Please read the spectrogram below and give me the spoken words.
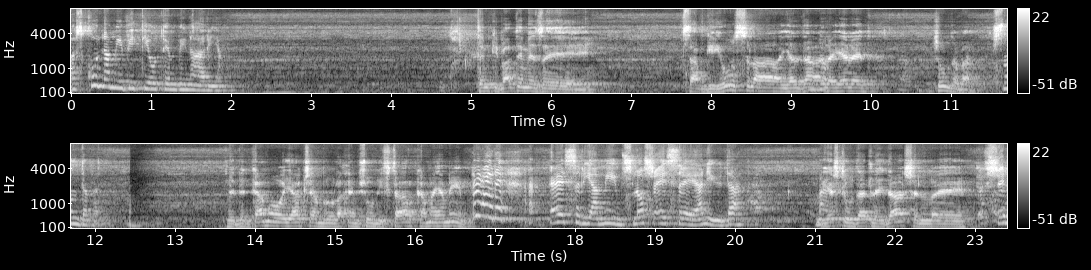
אז כולם הבאתי אותם בנהריה. אתם קיבלתם איזה צו גיוס לילדה, לא. לילד? שום דבר. שום דבר. ובן כמה הוא היה כשאמרו לכם שהוא נפטר? כמה ימים? בערך עשר ימים, שלוש עשרה, אני יודעת. יש תעודת לידה של... אה, של.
